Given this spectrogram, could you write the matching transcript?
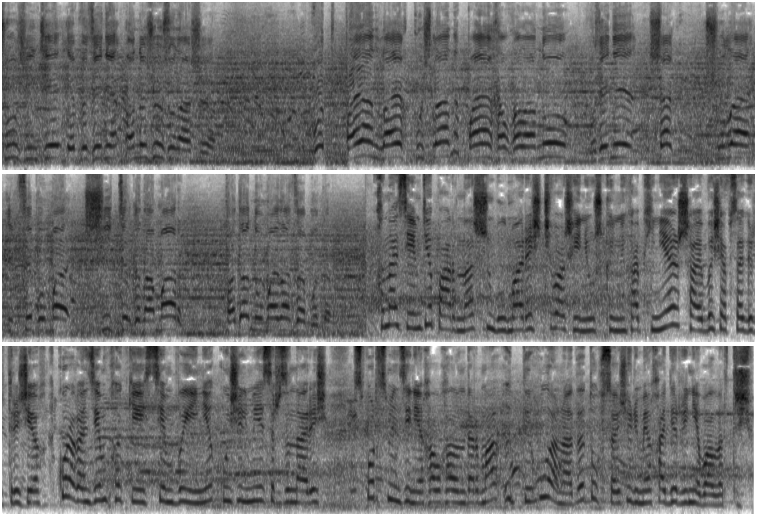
шу эвзене. Вот баян лайық пушланы, баян хавхалану, өзене шак шула ипсе бума шиттер гнамар, падан умайлан забудыр. Хына семде парнашын булмарыш чывашени ушкынын хапхине шайбы шапса. Кураганзем хоккей сем выйне кужелмезір зынарыш. Спортсмензене хавхаландарма ытты уланады тухса жүреме хадиррине балыртыш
